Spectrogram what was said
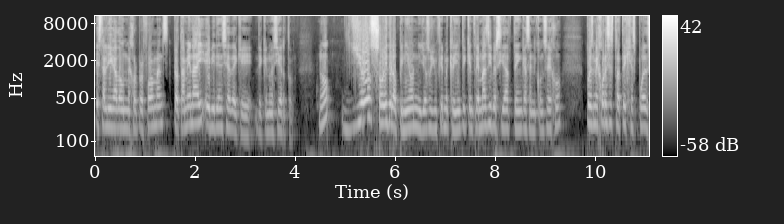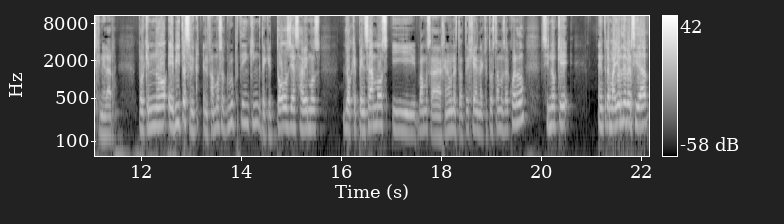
está ligado a un mejor performance, pero también hay evidencia de que no es cierto. ¿No? Yo soy de la opinión y yo soy un firme creyente que entre más diversidad tengas en el consejo, pues mejores estrategias puedes generar. Porque no evitas el, famoso group thinking de que todos ya sabemos lo que pensamos y vamos a generar una estrategia en la que todos estamos de acuerdo, sino que entre mayor diversidad,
